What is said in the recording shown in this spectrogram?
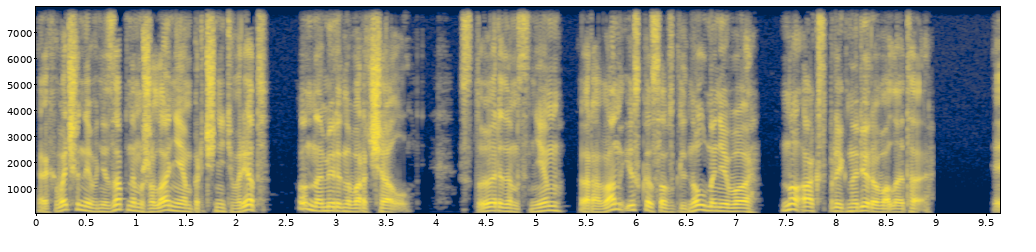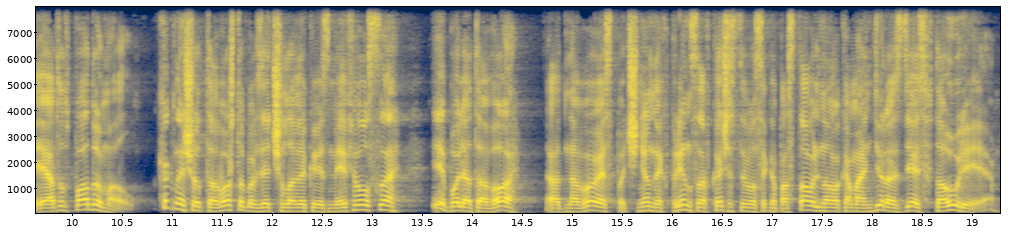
Охваченный внезапным желанием причинить вред, он намеренно ворчал. Стоя рядом с ним, Раван искоса взглянул на него, но Акс проигнорировал это. «Я тут подумал, как насчет того, чтобы взять человека из Мефиуса и, более того, одного из подчиненных принца в качестве высокопоставленного командира здесь, в Таурии?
